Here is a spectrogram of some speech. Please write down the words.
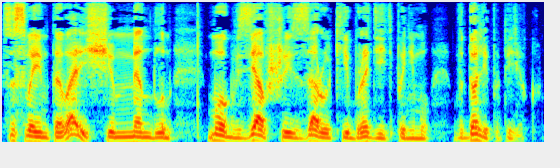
со своим товарищем Мендлом мог, взявшись за руки, бродить по нему вдоль и поперек.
